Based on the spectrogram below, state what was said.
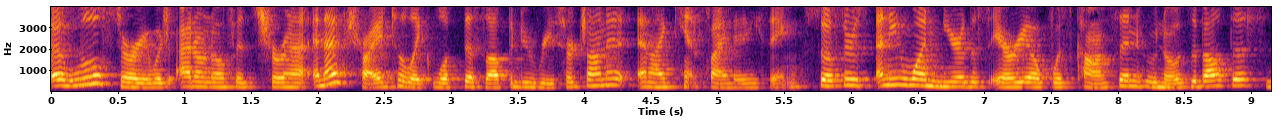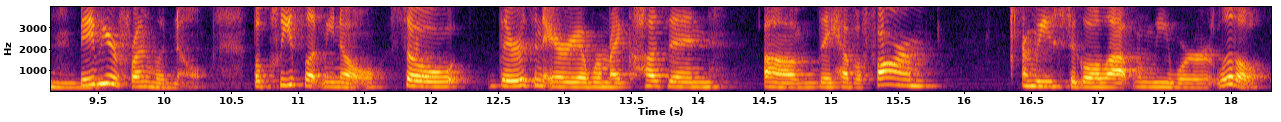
a little story, which I don't know if it's true or not, and I've tried to like look this up and do research on it, and I can't find anything. So if there's anyone near this area of Wisconsin who knows about this, Mm. maybe your friend would know. But please let me know. So there's an area where my cousin, um, they have a farm, and we used to go a lot when we were little,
